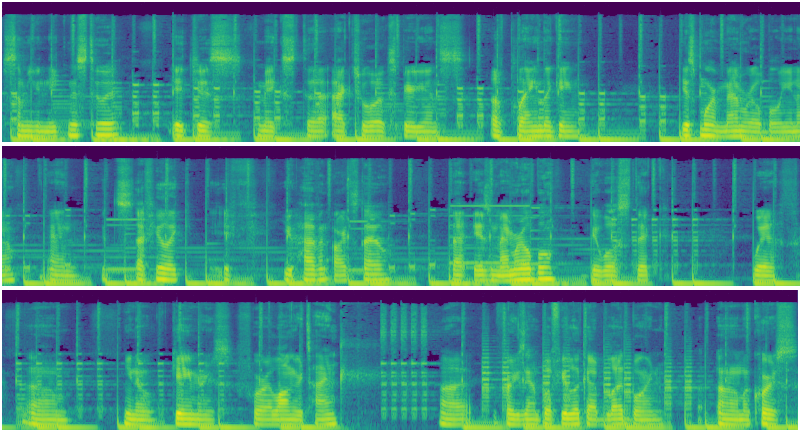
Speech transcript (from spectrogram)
some uniqueness to it, it just makes the actual experience of playing the game just more memorable, you know? And it's I feel like if you have an art style that is memorable, it will stick with um, you know, gamers for a longer time. Uh, for example, if you look at Bloodborne, um, of course,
